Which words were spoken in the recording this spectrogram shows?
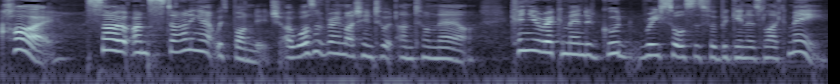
Hi. So I'm starting out with bondage. I wasn't very much into it until now. Can you recommend good resources for beginners like me?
